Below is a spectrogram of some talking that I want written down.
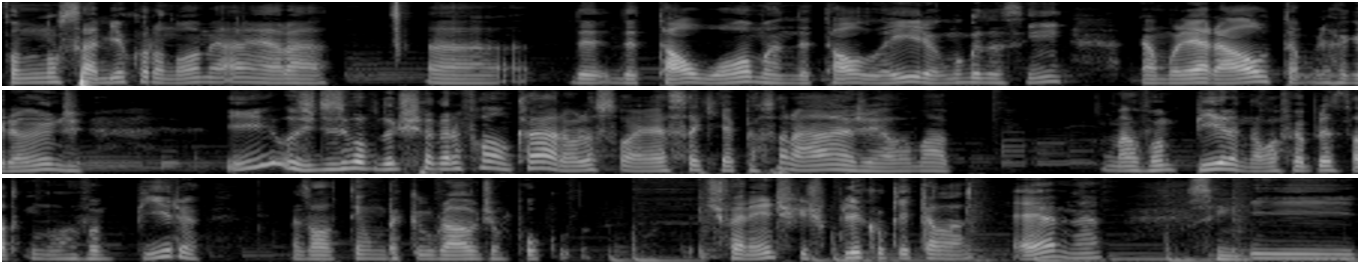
quando não sabia qual era o nome, ah, era ah, the, the Tall Woman, The Tall Lady, alguma coisa assim. né? A mulher alta, a mulher grande. E os desenvolvedores chegaram e falaram, cara, olha só, essa aqui é a personagem, ela é uma, uma vampira, né? Ela foi apresentada como uma vampira, mas ela tem um background um pouco diferente, que explica o que, que ela é, né? Sim. E,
